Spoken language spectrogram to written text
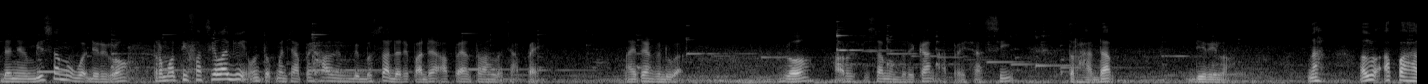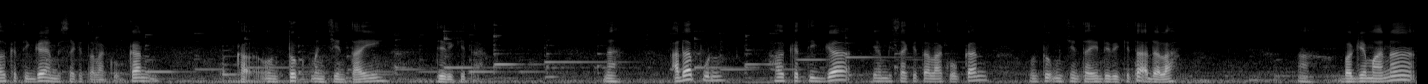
dan yang bisa membuat diri lo termotivasi lagi untuk mencapai hal yang lebih besar daripada apa yang telah lo capai. Nah, itu yang kedua. Lo harus bisa memberikan apresiasi terhadap diri lo. Nah, lalu apa hal ketiga yang bisa kita lakukan untuk mencintai diri kita? Nah, adapun hal ketiga yang bisa kita lakukan untuk mencintai diri kita adalah nah, bagaimana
